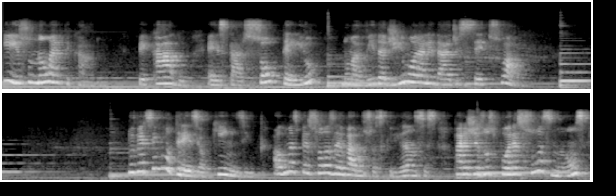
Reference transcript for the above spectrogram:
e isso não é pecado. Pecado é estar solteiro numa vida de imoralidade sexual. Do versículo 13 ao 15, algumas pessoas levaram suas crianças para Jesus pôr as suas mãos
